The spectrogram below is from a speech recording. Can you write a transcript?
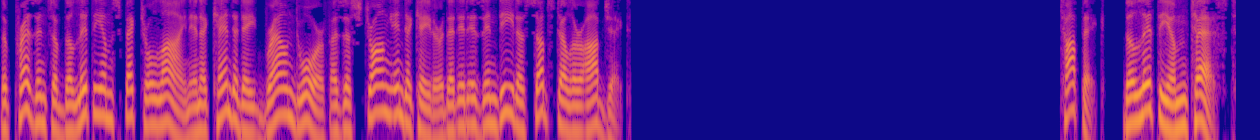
the presence of the lithium spectral line in a candidate brown dwarf is a strong indicator that it is indeed a substellar object. Topic: the lithium test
